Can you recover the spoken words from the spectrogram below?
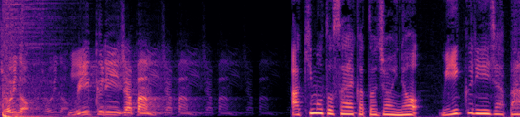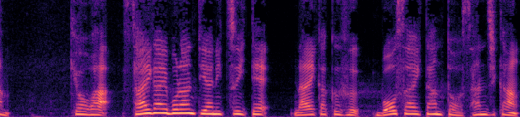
JOY の Weekly Japan。秋元才加と JOY の Weekly Japan。今日は災害ボランティアについて内閣府防災担当参事官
